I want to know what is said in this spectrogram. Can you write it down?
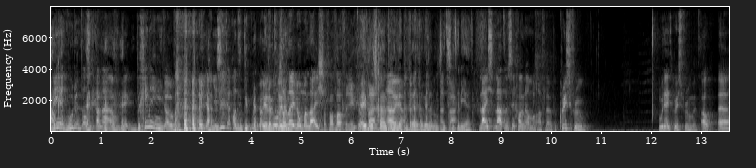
word weer woedend als ik ga na, over denk. Ik begin er niet over. je, je ziet toch wat ik doe. Willem, Het Willem- alleen om een lijstje van favorieten. Even het schuim van Oh, ja. vegen, Willem, want Dat het ziet er niet uit. Lijst, laten we ze gewoon allemaal aflopen. Chris Froome. Hoe deed Chris Froome het? Oh, eh,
